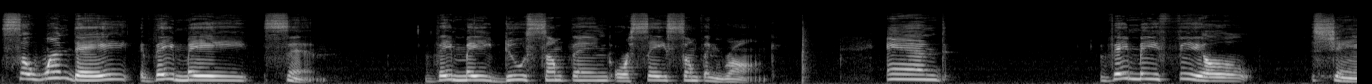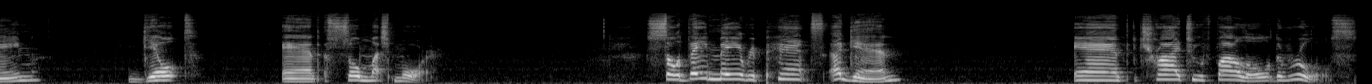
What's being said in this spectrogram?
So one day they may sin. They may do something or say something wrong. And they may feel shame, guilt, and so much more. So they may repent again and try to follow the rules.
